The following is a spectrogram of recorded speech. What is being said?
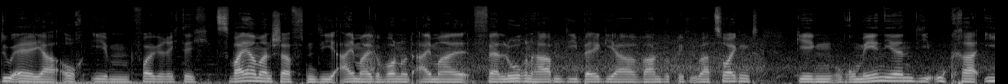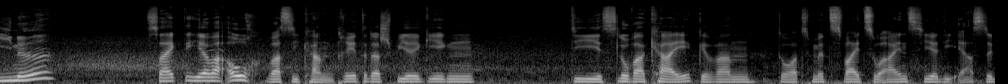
Duell, ja auch eben folgerichtig zweier Mannschaften, die einmal gewonnen und einmal verloren haben. Die Belgier waren wirklich überzeugend gegen Rumänien. Die Ukraine zeigte hier aber auch, was sie kann. Drehte das Spiel gegen die Slowakei, gewann dort mit 2 zu 1 hier die erste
